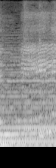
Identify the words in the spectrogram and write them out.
me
